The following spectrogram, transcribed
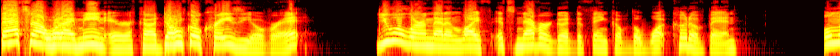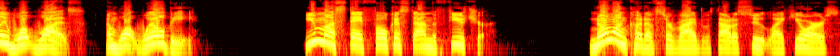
That's not what I mean, Erika. Don't go crazy over it. You will learn that in life it's never good to think of the what could have been, only what was and what will be. You must stay focused on the future. No one could have survived without a suit like yours,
